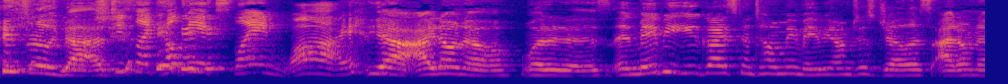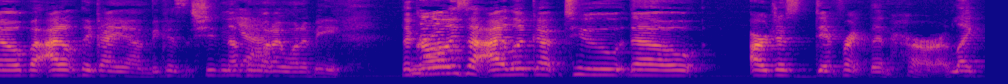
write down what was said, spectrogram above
it's really bad. She's like, help me explain why. yeah, I don't know what it is, and maybe you guys can tell me. Maybe I'm just jealous. I don't know, but I don't think I am because she's nothing Yeah. what I want to be. The No. girlies that I look up to though are just different than her. Like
